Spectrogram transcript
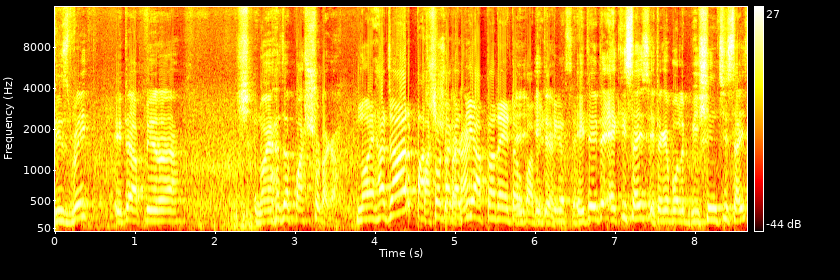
ডিস ব্রেক এটা আপনারা নয় হাজার পাঁচশো টাকা। নয় হাজার পাঁচশো টাকা দিয়ে আপনারা এটাও পাবেন ঠিক আছে? এটা এটা একই সাইজ এটাকে বলে বিশ ইঞ্চি সাইজ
